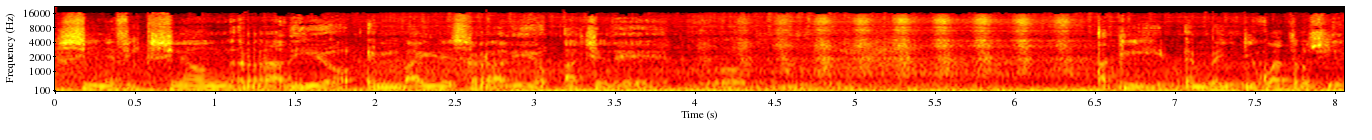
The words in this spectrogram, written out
Cineficción Radio en Baires Radio HD. Aquí en 24-7.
